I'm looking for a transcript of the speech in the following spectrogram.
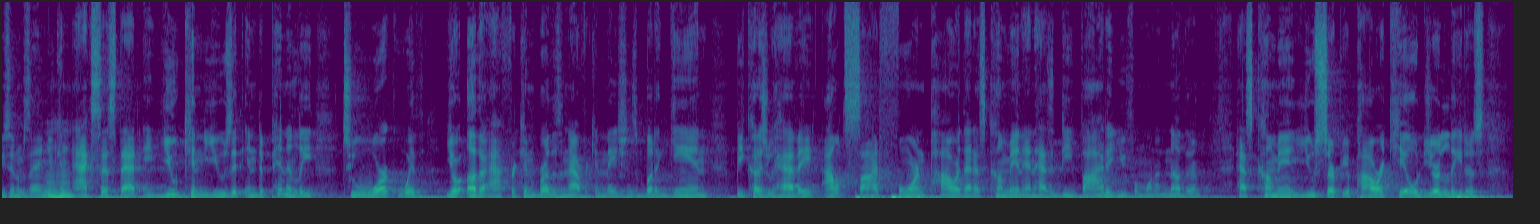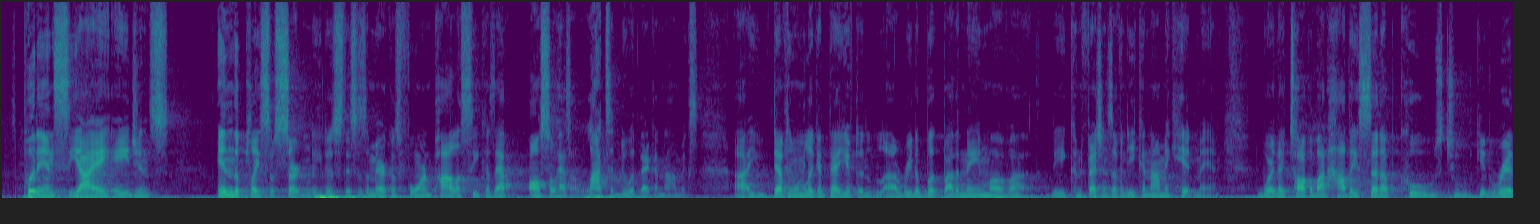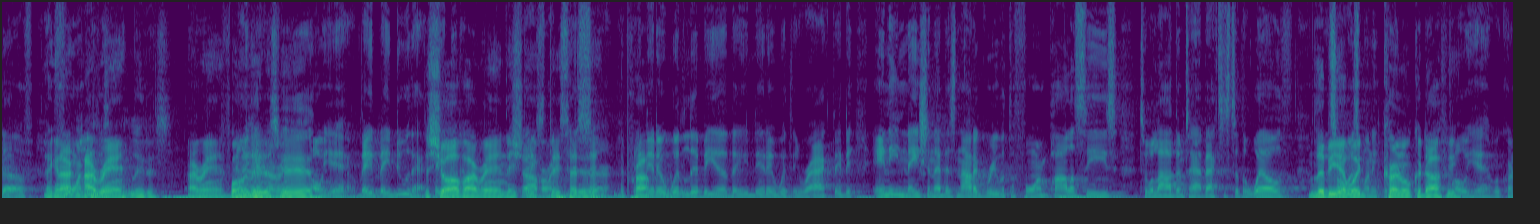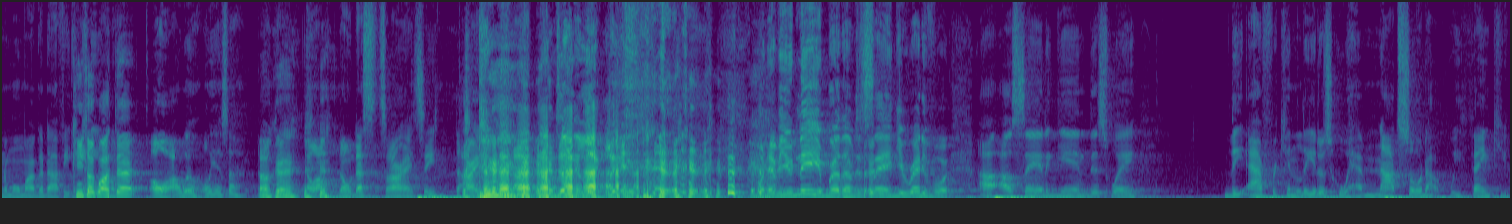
You see what I'm saying? You can access that and you can use it independently to work with your other African brothers and African nations. But again, because you have a outside foreign power that has come in and has divided you from one another, has come in, usurped your power, killed your leaders, put in CIA agents in the place of certain leaders. This is America's foreign policy because that also has a lot to do with economics. Uh, you definitely want to look at that. You have to uh, read a book by the name of uh, The Confessions of an Economic Hitman, where they talk about how they set up coups to get rid of Like foreign I- leaders. Iran, Leaders. Iran, Foreign leaders, yeah, Iran. yeah. Oh yeah, they, they do that. The They Shah of. Iran, The they- Shah they- of they Iran, said yes, that. They They did it with Libya. They did it with Iraq. They did any nation that does not agree with the foreign policies to allow them to have access to the wealth. Libya with money. Colonel Gaddafi. Oh yeah, with Colonel Muammar Gaddafi. Can you talk about that? Oh, I will. Oh yes, sir. Okay. No, I'm, no, that's all right. See, all right, done. Look, look. Whatever you need, brother. I'm just saying, get ready for it. I, I'll say it again this way: the African leaders who have not sold out, we thank you.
